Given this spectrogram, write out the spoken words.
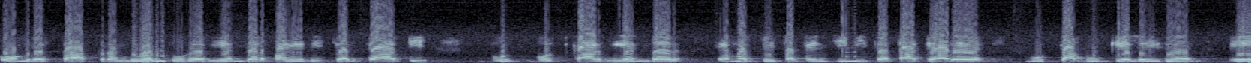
કોંગ્રેસના અતરંગ વર્તુળોની અંદર પણ એની ચર્ચા હતી. ભૂતકાળની અંદર હેમંતભાઈ પટેલ જીવિત હતા ત્યારે મોટા બુકે લઈને એ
